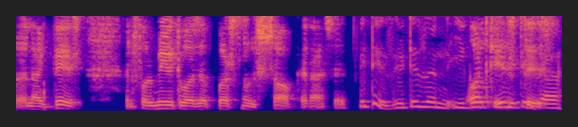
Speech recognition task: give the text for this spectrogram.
uh, like this, and for me, it was a personal shock. And I said, It is. It is an ego What thing. is It is this? a,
